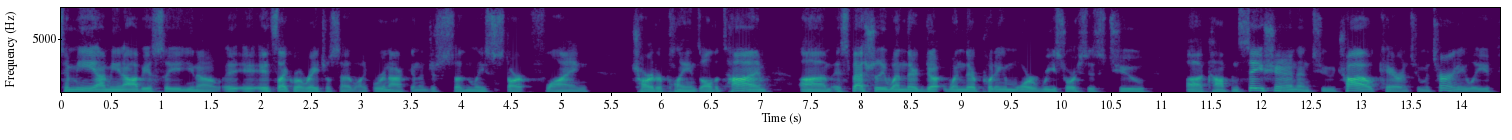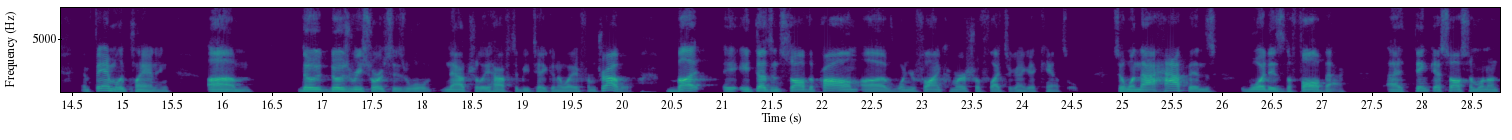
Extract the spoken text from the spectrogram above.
to me. I mean, obviously, you know, it, it's like what Rachel said. Like, we're not going to just suddenly start flying charter planes all the time, um, especially when they're when they're putting more resources to uh, compensation and to childcare and to maternity leave and family planning. Um, those, those resources will naturally have to be taken away from travel. But it, it doesn't solve the problem of when you're flying commercial flights are going to get canceled. So when that happens, what is the fallback? I think I saw someone on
